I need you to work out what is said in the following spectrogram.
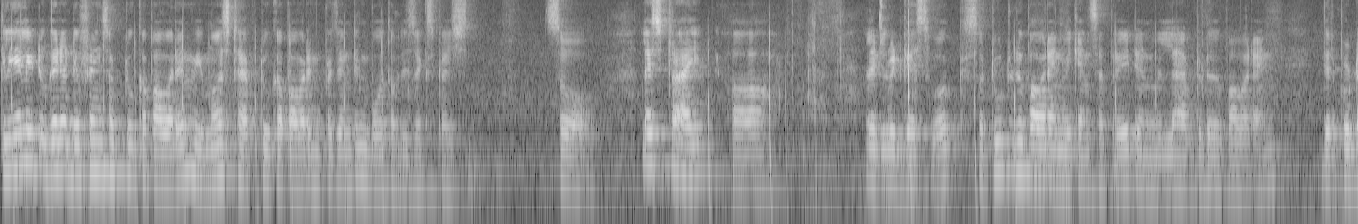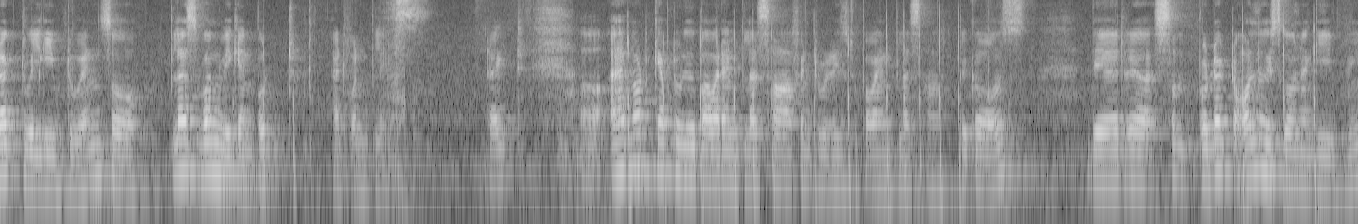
Clearly to get a difference of 2 ka power n we must have 2 ka power n present in both of these expressions. So let's try uh, a little bit guesswork. So 2 to the power n we can separate and we'll have 2 to the power n. Their product will give 2n so plus 1 we can put at one place right? Uh, I have not kept 2 to the power n plus half and 2 raised to power n plus half because their uh, so product although it's gonna give me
